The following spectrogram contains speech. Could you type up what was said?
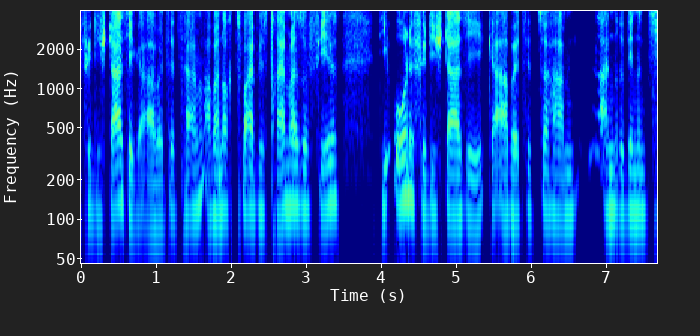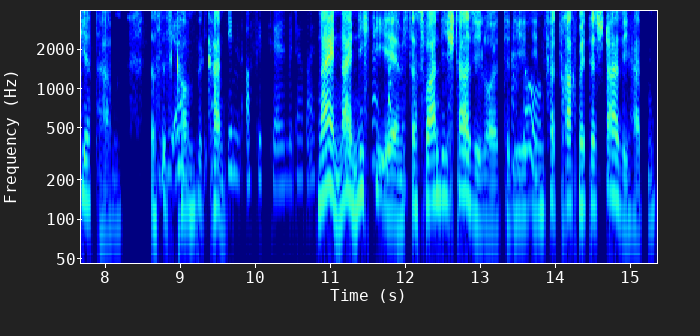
für die Stasi gearbeitet haben, aber noch zwei bis dreimal so viel, die ohne für die Stasi gearbeitet zu haben, andere denunziert haben. Das die ist kaum EMs, bekannt. Die inoffiziellen Mitarbeiter? Nein, nein, nicht die EMs. Das waren die Stasi-Leute, die, so. die, einen Vertrag mit der Stasi hatten.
